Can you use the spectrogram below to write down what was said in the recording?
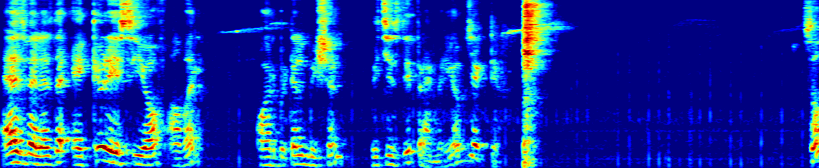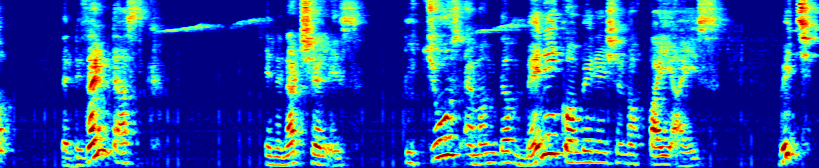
as well as the accuracy of our orbital mission which is the primary objective. So the design task in a nutshell is to choose among the many combination of pi i's which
